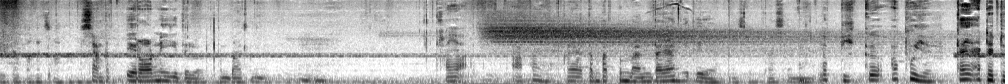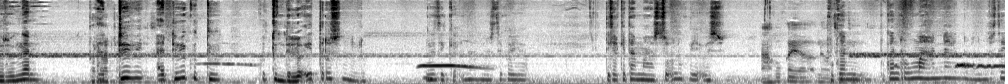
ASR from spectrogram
beda banget soalnya sangat ironi gitu loh tempatnya. Mm. kayak apa ya? Kayak tempat pembantaian gitu ya rasanya. Lebih ke apa ya? Kayak ada dorongan. Berat. Adewe adewe kudu kudu ndeloki terus ngono lho. Ngerti gak nah mesti kayak ketika kita masuk no kayak wis nah, aku kayak lewat bukan situ. bukan rumahnya ngono lho, mesti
